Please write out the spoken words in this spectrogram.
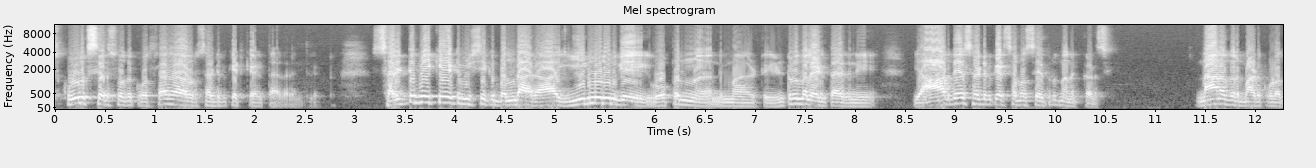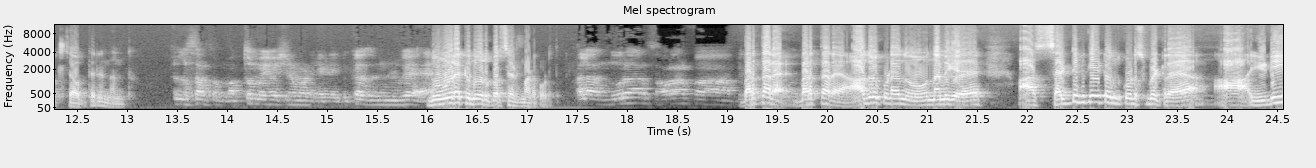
ಸ್ಕೂಲ್ಗೆ ಸೇರಿಸೋದಕ್ಕೋಸ್ಕರ ಅವರು ಸರ್ಟಿಫಿಕೇಟ್ ಕೇಳ್ತಾ ಇದ್ದಾರೆ ಅಂತ ಹೇಳ್ಬಿಟ್ಟು. ಸರ್ಟಿಫಿಕೇಟ್ ವಿಷಯಕ್ಕೆ ಬಂದಾಗ ಈಗಲೂ ನಿಮಗೆ ಓಪನ್ ನಿಮ್ಮ ಇಂಟರ್ವ್ಯೂನಲ್ಲಿ ಹೇಳ್ತಾ ಇದ್ದೀನಿ. ಯಾರದೇ ಸರ್ಟಿಫಿಕೇಟ್ ಸಮಸ್ಯೆ ಇದ್ರೂ ನನಗೆ ಕಳಿಸಿ. ನಾನು ಅದ್ರ ಮಾಡ್ಕೊಳ್ಳೋದ್ ಜವಾಬ್ದಾರಿ ನಂದು. ನೂರಕ್ಕೆ ನೂರು ಪರ್ಸೆಂಟ್ ಮಾಡ್ಕೊಡ್ತೀನಿ. ಬರ್ತಾರೆ ಬರ್ತಾರೆ. ಆದ್ರೂ ಕೂಡ ನನಗೆ ಆ ಸರ್ಟಿಫಿಕೇಟ್ ಒಂದು ಕೊಡಿಸ್ಬಿಟ್ರೆ ಆ ಇಡೀ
